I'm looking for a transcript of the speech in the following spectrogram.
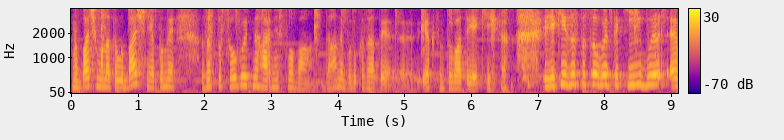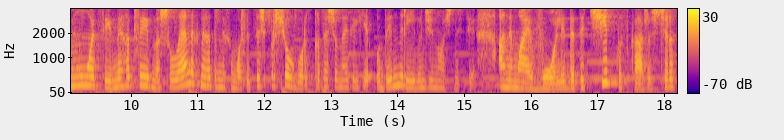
ми бачимо на телебаченні, як вони застосовують негарні слова. Да? Не буду казати е, і акцентувати, які, які застосовують такі вир емоції, негативно, шалених негативних емоцій. Це ж про що говорить? Про те, що в неї тільки один рівень жіночності, а немає волі, де ти чітко скажеш через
